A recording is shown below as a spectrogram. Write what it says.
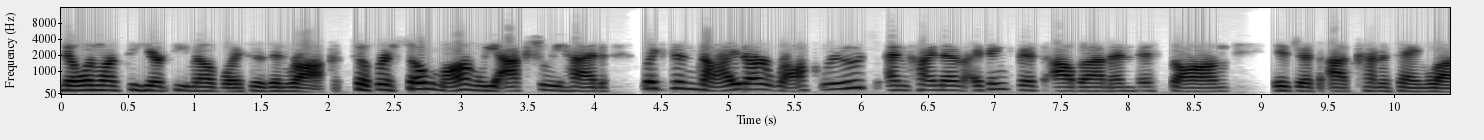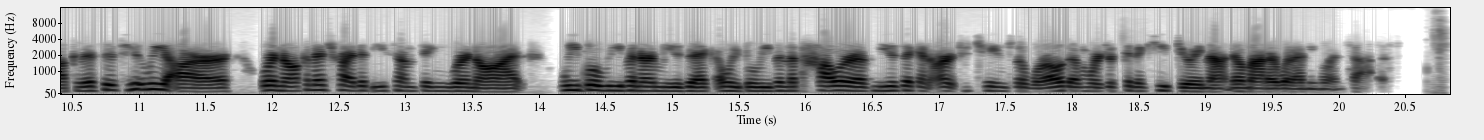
No one wants to hear female voices in rock. So for so long, we actually had like denied our rock roots and kind of, I think this album and this song is just us kind of saying, look, this is who we are. We're not going to try to be something we're not. We believe in our music and we believe in the power of music and art to change the world. And we're just going to keep doing that no matter what anyone says.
